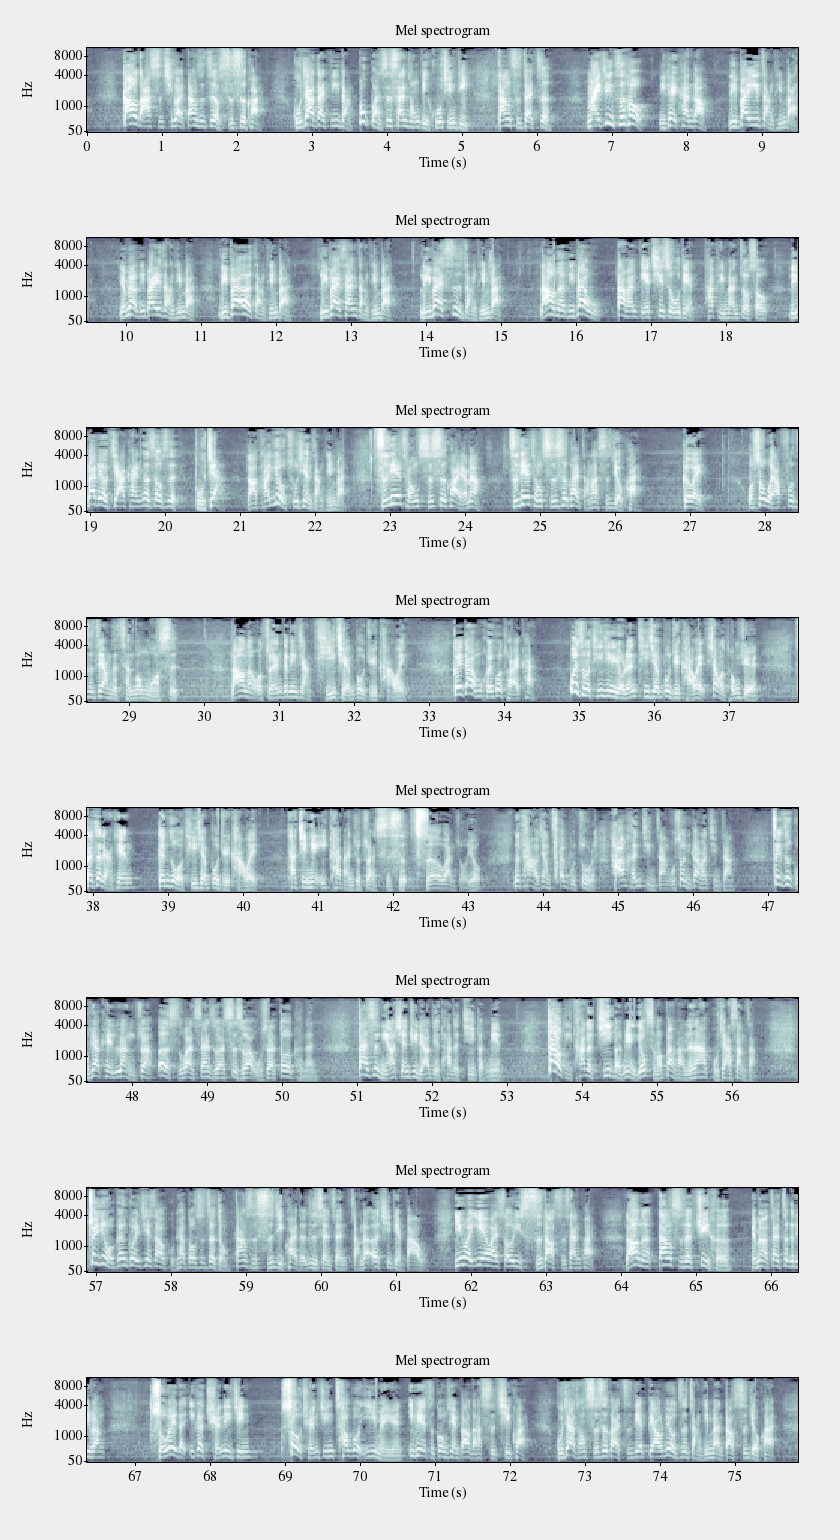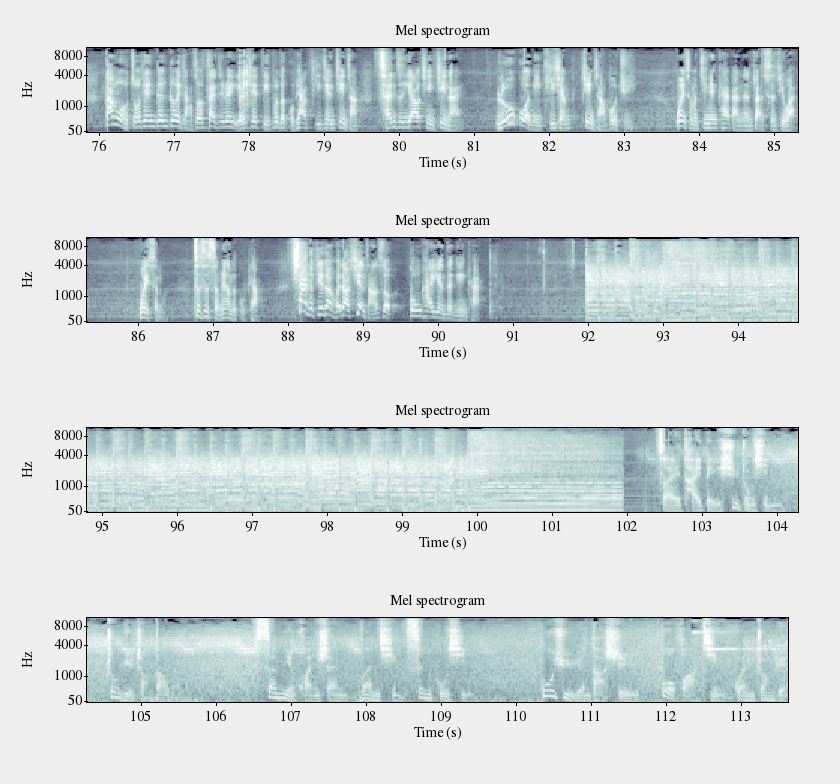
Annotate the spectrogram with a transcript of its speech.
高达十七块，当时只有十四块，股价在低档，不管是三重底、弧形底，当时在这买进之后，你可以看到礼拜一涨停板有没有？礼拜一涨停板，礼拜二涨停板，礼拜三涨停板，礼拜四涨停板。然后呢，礼拜五大盘跌七十五点，它平盘做收。礼拜六加开，那时候是补价，然后它又出现涨停板，直接从十四块有没有？直接从十四块涨到十九块。各位，我说我要复制这样的成功模式。然后呢，我昨天跟你讲提前布局卡位。各位，带我们回过头来看，为什么提前有人提前布局卡位？像我同学在这两天跟着我提前布局卡位，他今天一开盘就赚十四十二万左右。那他好像撑不住了，好像很紧张。我说你干嘛紧张？这只股票可以让你赚二十万、三十万、四十万、五十万都有可能，但是你要先去了解它的基本面，到底它的基本面有什么办法能让它股价上涨？最近我跟各位介绍的股票都是这种，当时十几块的日升升涨到二七点八五，因为业外收益十到十三块，然后呢，当时的聚合有没有在这个地方所谓的一个权利金？授权金超过一亿美元，EPS 贡献高达十七块，股价从十四块直接飙六只涨停板到十九块。当我昨天跟各位讲说，在这边有一些底部的股票提前进场，诚挚邀请进来。如果你提前进场布局，为什么今天开盘能赚十几万？为什么？这是什么样的股票？下个阶段回到现场的时候，公开验证给你看。在台北市中心，终于找到了三面环山、万顷森呼吸，郭旭元大师擘画景观庄园，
